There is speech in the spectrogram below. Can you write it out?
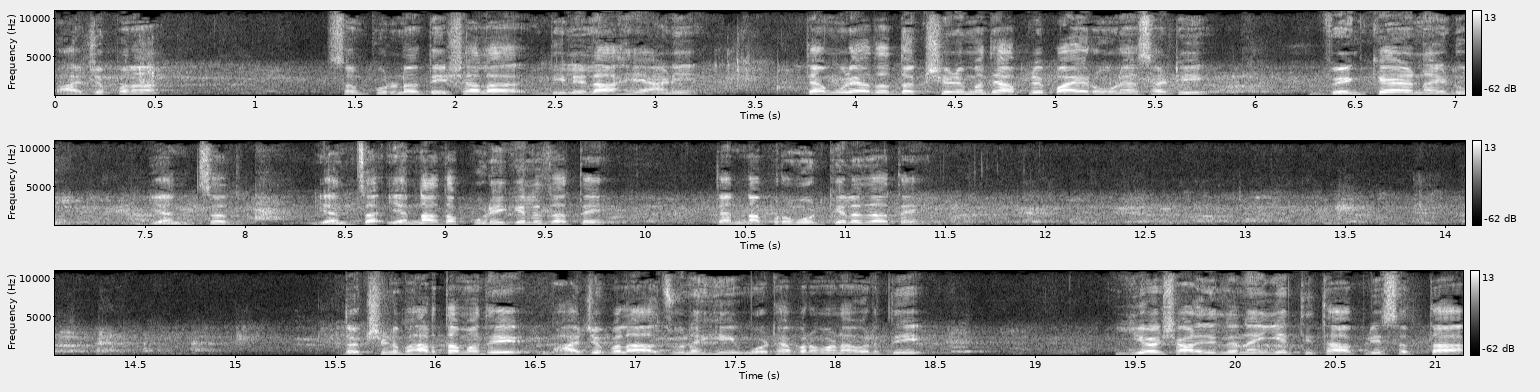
भाजपनं संपूर्ण देशाला दिलेला आहे आणि त्यामुळे आता दक्षिणेमध्ये आपले पाय रोवण्यासाठी व्यंकय्या नायडू यांचं यांचा यांना आता पुढे केलं जातं आहे त्यांना प्रमोट केलं जाते दक्षिण भारतामध्ये भाजपला अजूनही मोठ्या प्रमाणावरती यश आलेलं नाही आहे तिथं आपली सत्ता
